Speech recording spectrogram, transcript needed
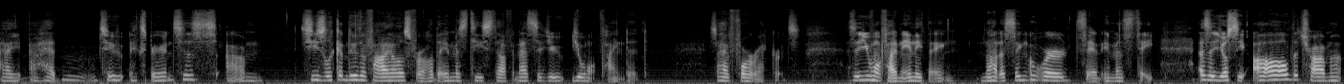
I, I had Hmm. two experiences. Um, she's looking through the files for all the MST stuff, and I said, "You you won't find it." So I have four records. I said, "You won't find anything, not a single word saying MST." I said, "You'll see all the trauma,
